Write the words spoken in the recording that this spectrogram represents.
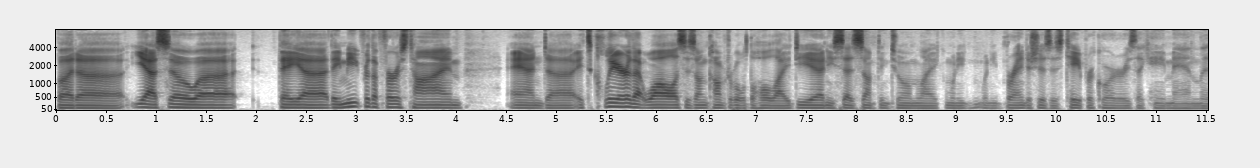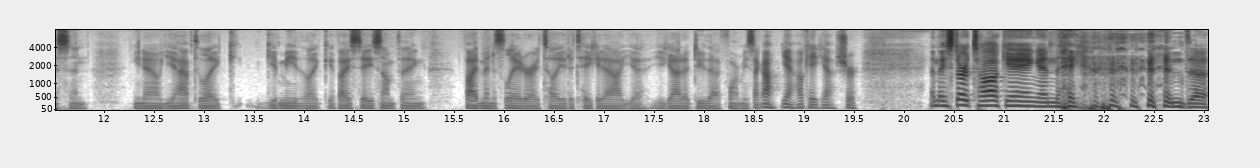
But uh, yeah, so uh, they uh, they meet for the first time, and uh, it's clear that Wallace is uncomfortable with the whole idea, and he says something to him like when he when he brandishes his tape recorder, he's like, "Hey man, listen, you know, you have to like give me like if I say something." Five minutes later, I tell you to take it out. You you got to do that for me. He's like, oh yeah, okay, yeah, sure. And they start talking, and they and uh,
